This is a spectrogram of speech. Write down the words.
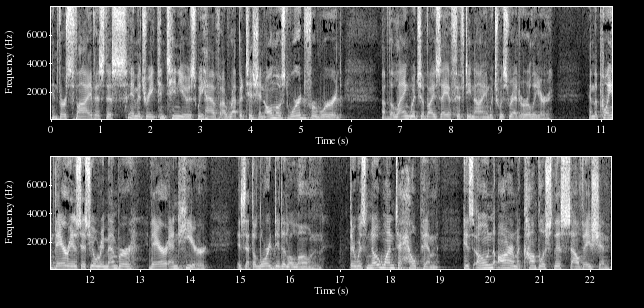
In verse 5, as this imagery continues, we have a repetition, almost word for word, of the language of Isaiah 59, which was read earlier. And the point there is, as you'll remember there and here, is that the Lord did it alone. There was no one to help him. His own arm accomplished this salvation.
